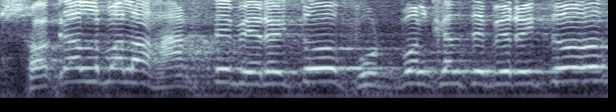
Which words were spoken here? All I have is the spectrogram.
সকালবেলা হাঁটতে বেরোইতো, ফুটবল খেলতে বেরোইতো,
